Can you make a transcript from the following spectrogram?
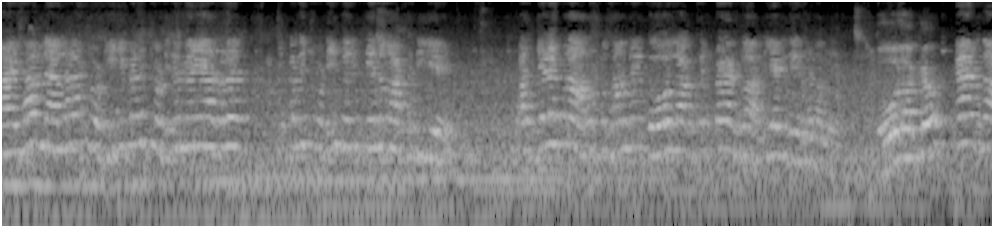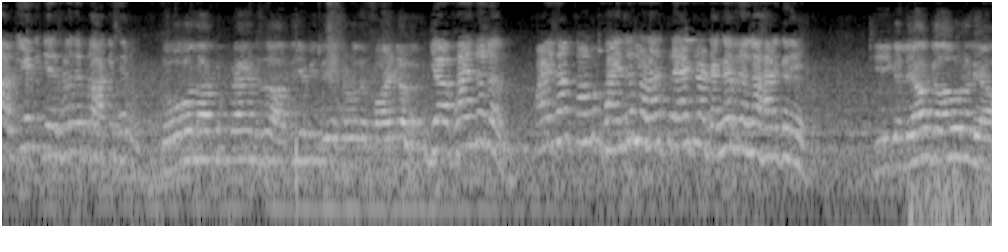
ਆਏ ਸਾਹਿਬ ਲੈ ਲੈਣਾ ਝੋਟੀ ਜੀ ਕਹਿੰਦੇ ਝੋਟੀ ਤੇ ਮੇਰੇ ਇੱਕ ਦੀ ਝੋਟੀ ਮੇਰੀ 3 ਲੱਖ ਦੀ ਏ। ਪਰ ਜਿਹੜੇ ਭਰਾ ਨੂੰ ਪਸੰਦ ਹੈ 2 ਲੱਖ ਤੇ 65000 ਦੀ ਇਹ ਵੀ ਦੇ ਸਕਦੇ 2 ਲੱਖ? 65000 ਦੀ ਇਹ ਵੀ ਦੇ ਸਕਦੇ ਭਰਾ ਕਿਸੇ ਨੂੰ। 2 ਲੱਖ 65000 ਦੀ ਇਹ ਵੀ ਦੇ ਛੜੋ ਤੇ ਫਾਈਨਲ ਜਾਂ ਫਾਈਨਲ ਆਏ ਸਾਹਿਬ ਕੰਮ ਫਾਈਨਲ ਹੋਣਾ ਤਰੇ ਜਾਂ ਡੰਗਰ ਲੱਲਾ ਹਰ ਕਰੇ ਠੀਕ ਹੈ ਲਿਆ ਗਾਂ ਉਹਨਾਂ ਲਿਆ।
